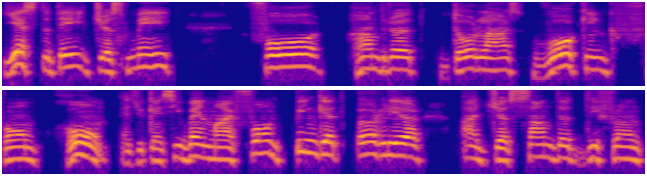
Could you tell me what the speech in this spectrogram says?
yesterday just made 400 dollars working from home. As you can see when my phone pinged earlier I just sounded different.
